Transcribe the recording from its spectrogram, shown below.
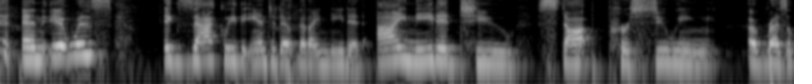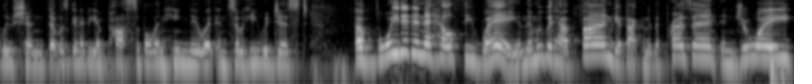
And it was exactly the antidote that I needed. I needed to stop pursuing a resolution that was going to be impossible and he knew it and so he would just avoid it in a healthy way and then we would have fun get back into the present enjoy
